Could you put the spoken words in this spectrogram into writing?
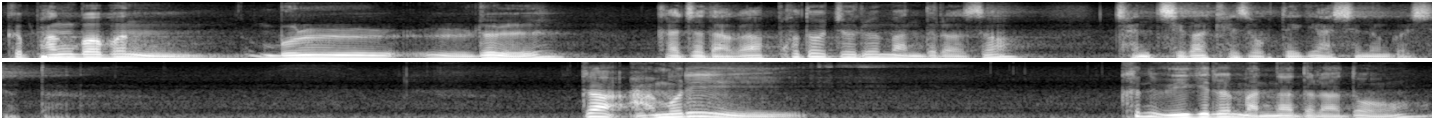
그 방법은 물을 가져다가 포도주를 만들어서 잔치가 계속되게 하시는 것이었다. 그러니까 아무리 큰 위기를 만나더라도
